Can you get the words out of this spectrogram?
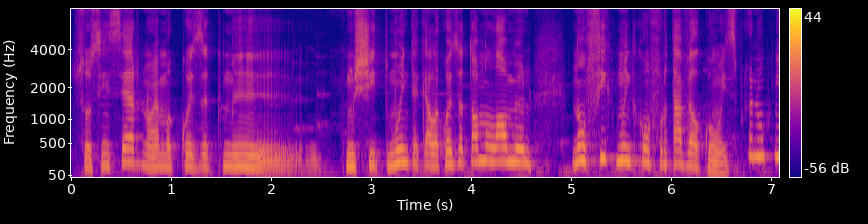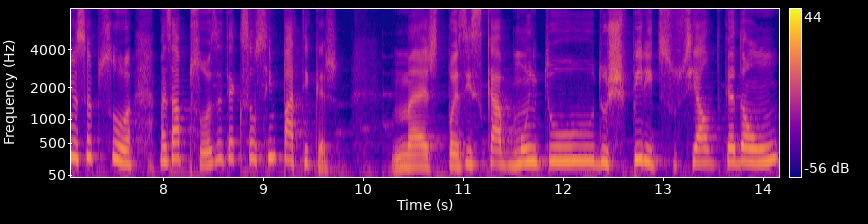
sou sincero, não é uma coisa que me, que me chite muito, aquela coisa, toma lá o meu. Não fico muito confortável com isso, porque eu não conheço a pessoa, mas há pessoas até que são simpáticas. Mas depois isso cabe muito do espírito social de cada um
